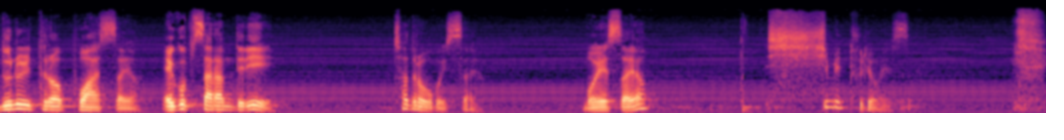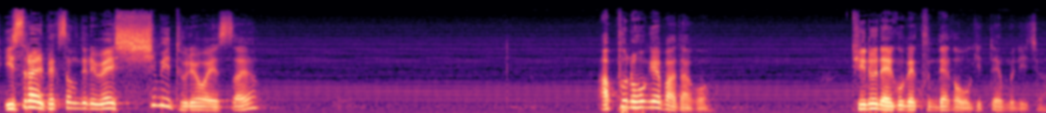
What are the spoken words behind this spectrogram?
눈을 들어 보았어요. 애굽 사람들이 쳐들어오고 있어요. 뭐 했어요? 심히 두려워했어요. 이스라엘 백성들이 왜 심히 두려워했어요? 앞은 홍해 바다고 뒤는 애굽의 군대가 오기 때문이죠.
